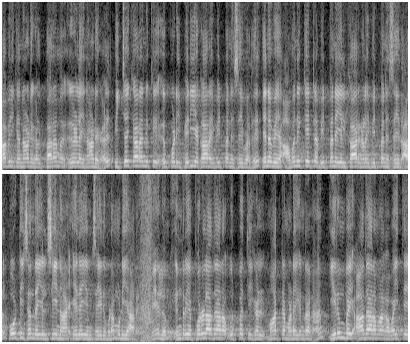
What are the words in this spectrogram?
ஆப்பிரிக்க நாடுகள் பரம ஏழை நாடுகள் பிச்சைக்காரனுக்கு எப்படி பெரிய காரை விற்பனை செய்வது? எனவே அவனுக்கேற்ற விற்பனையில் கார்களை விற்பனை செய்தால் போட்டி சந்தையில் சீனா எதையும் செய்துவிட முடியாது. மேலும் இன்றைய பொருளாதார உற்பத்திகள் மாற்றமடைகின்றன இரும்பை ஆதாரமாக வைத்தே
